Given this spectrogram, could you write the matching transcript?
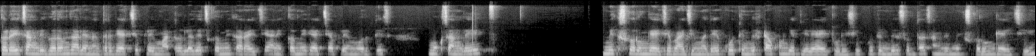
कढई चांगली गरम झाल्यानंतर गॅसची फ्लेम मात्र लगेच कमी करायची आणि कमी गॅसच्या फ्लेमवरतीच मूग चांगले मिक्स करून घ्यायचे. भाजीमध्ये कोथिंबीर टाकून घेतलेली आहे थोडीशी. कोथिंबीर सुद्धा चांगली मिक्स करून घ्यायची.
